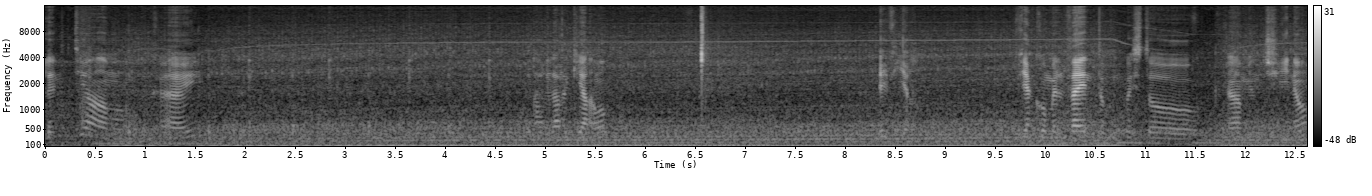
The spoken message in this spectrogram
Rallentiamo, ok. Allarghiamo. E via. Via come il vento con questo camioncino.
